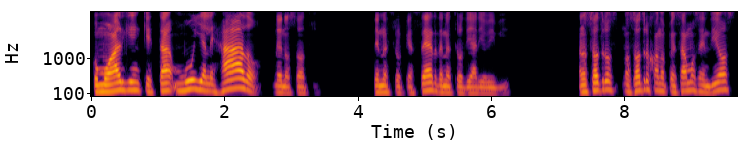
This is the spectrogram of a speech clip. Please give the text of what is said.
como alguien que está muy alejado de nosotros, de nuestro quehacer, de nuestro diario vivir. A nosotros, nosotros cuando pensamos en Dios,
